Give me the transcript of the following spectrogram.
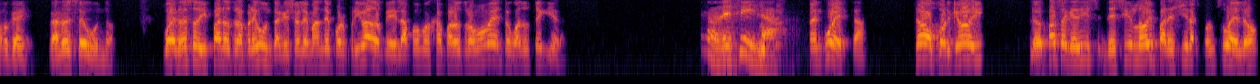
Ok, ganó el segundo. Bueno, eso dispara otra pregunta que yo le mandé por privado, que la podemos dejar para otro momento, cuando usted quiera. No, decila. Una encuesta. No, porque hoy, lo que pasa es que decirlo hoy pareciera consuelo,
